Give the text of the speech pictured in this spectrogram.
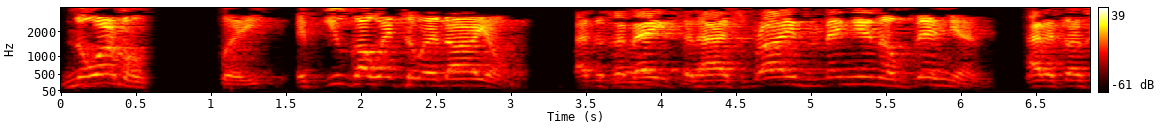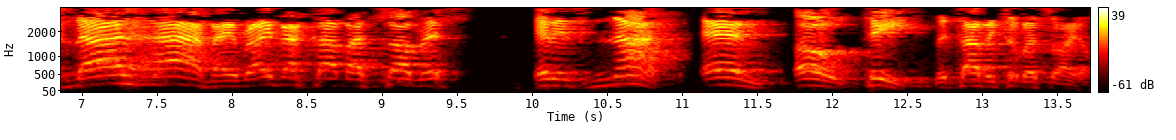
Normally, if you go into an aisle and there's a base that has Rive Minion or Binyan, and it does not have a Rive Kavatzamis, it is not N-O-T, Mitabi Tubasayo.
